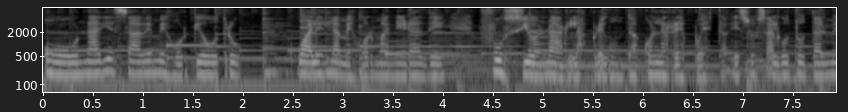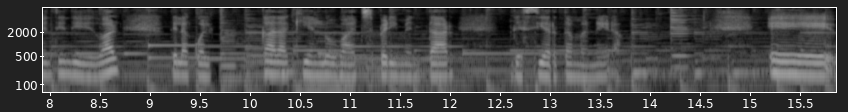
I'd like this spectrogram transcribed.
o nadie sabe mejor que otro cuál es la mejor manera de fusionar las preguntas con las respuestas. Eso es algo totalmente individual de la cual cada quien lo va a experimentar de cierta manera. Eh,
